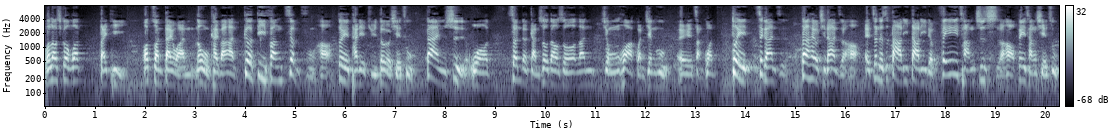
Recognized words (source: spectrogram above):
我老实讲，我代替我全台湾拢有开发案，各地方政府哈对台铁局都有协助，但是我。真的感受到说，咱彰化管建户诶长官对这个案子，当然还有其他案子哈，诶真的是大力大力的，非常支持哈，非常协助，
